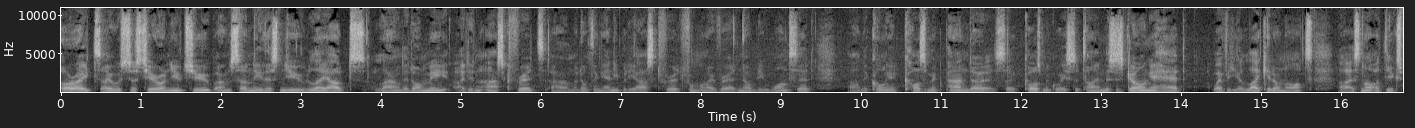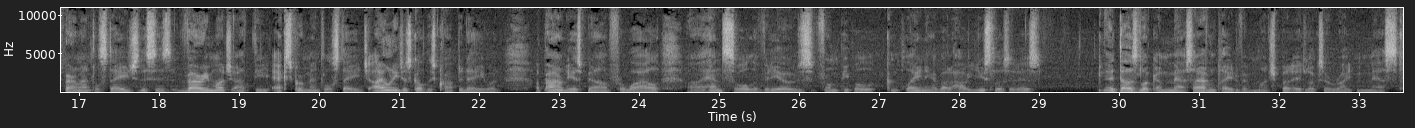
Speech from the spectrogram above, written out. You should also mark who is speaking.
Speaker 1: Alright, I was just here on YouTube and suddenly this new layout landed on me. I didn't ask for it, um, I don't think anybody asked for it from what I've read, nobody wants it. Uh, they're calling it Cosmic Panda, it's a cosmic waste of time. This is going ahead whether you like it or not. Uh, it's not at the experimental stage, this is very much at the excremental stage. I only just got this crap today, but apparently it's been out for a while, uh, hence all the videos from people complaining about how useless it is. It does look a mess. I haven't played with it much, but it looks a right mess.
